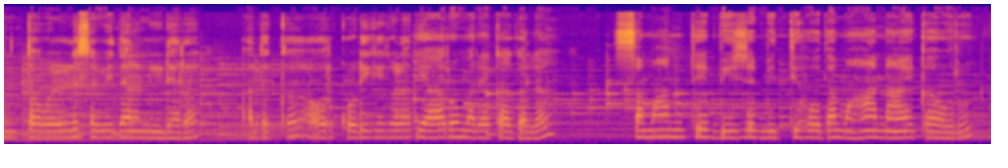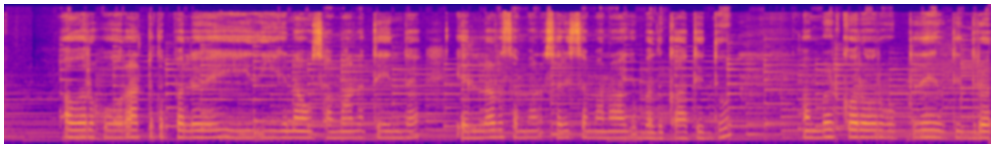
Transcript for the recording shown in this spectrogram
ಅಂತ ಒಳ್ಳೆ ಸಂವಿಧಾನ ನೀಡ್ಯಾರ. ಅದಕ್ಕೆ ಅವ್ರ ಕೊಡುಗೆಗಳ ಯಾರೂ ಮರೆಯೋಕ್ಕಾಗಲ್ಲ. ಸಮಾನತೆ ಬೀಜ ಬಿತ್ತಿ ಹೋದ ಮಹಾನಾಯಕ ಅವರು. ಅವರ ಹೋರಾಟದ ಫಲವೇ ಈಗ ನಾವು ಸಮಾನತೆಯಿಂದ ಎಲ್ಲರೂ ಸಮ ಸರಿ ಸಮಾನವಾಗಿ ಬದುಕಾತಿದ್ದು. ಅಂಬೇಡ್ಕರ್ ಅವರು ಹುಟ್ಟದೇ ಇರ್ತಿದ್ರು,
